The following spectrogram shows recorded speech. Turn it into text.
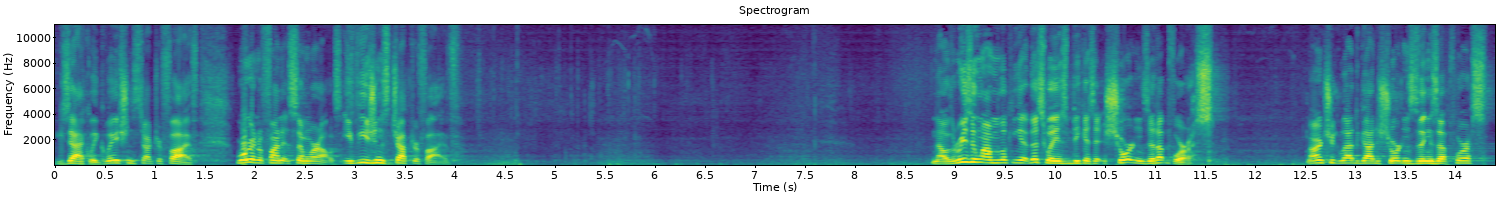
Exactly, Galatians chapter 5. We're going to find it somewhere else. Ephesians chapter 5. Now, the reason why I'm looking at it this way is because it shortens it up for us. Aren't you glad God shortens things up for us?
